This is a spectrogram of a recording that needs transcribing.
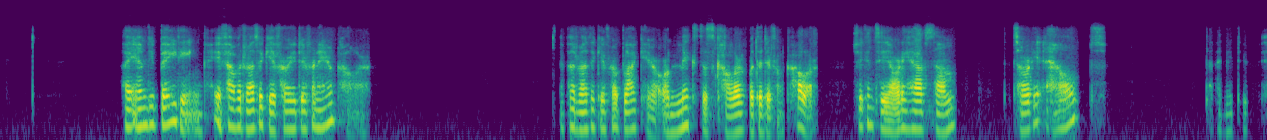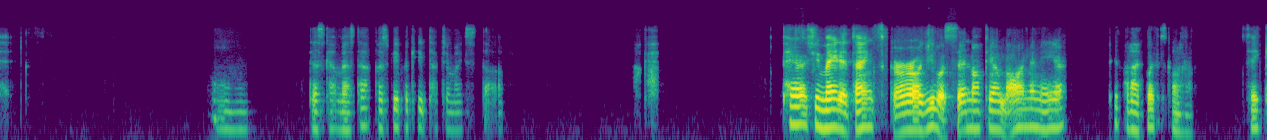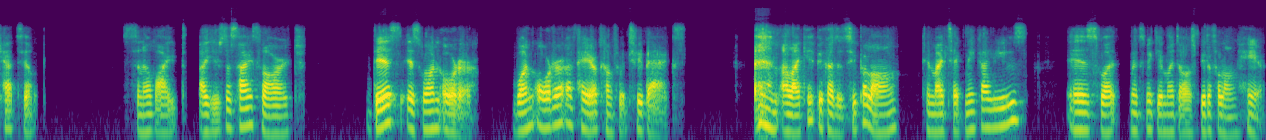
I am debating if I would rather give her a different hair color. If I'd rather give her black hair or mix this color with a different color. As you can see, I already have some that's already out I need to fix. Mm, this got messed up because people keep touching my stuff. Okay. Paris, you made it. Thanks, girl. You were sitting up there long in here. People like, what is going on? See, cat silk. Snow White. I use a size large. This is one order. One order of hair comes with two bags. I like it because it's super long, and my technique I use is what makes me give my dolls beautiful long hair.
